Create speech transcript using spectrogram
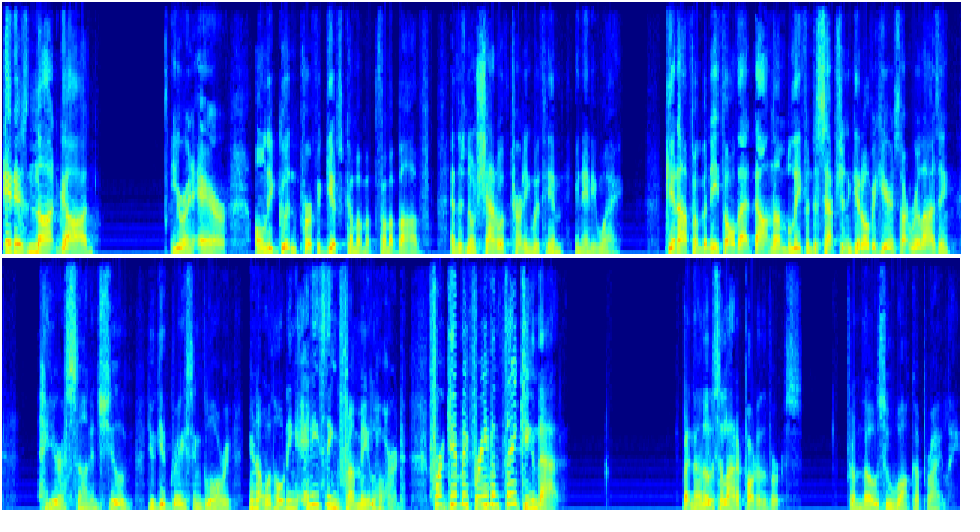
It is not God. You're in error. Only good and perfect gifts come from above, and there's no shadow of turning with Him in any way. Get out from beneath all that doubt and unbelief and deception and get over here and start realizing, hey, you're a sun and shield. You give grace and glory. You're not withholding anything from me, Lord. Forgive me for even thinking that. But now notice the latter part of the verse. From those who walk uprightly.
